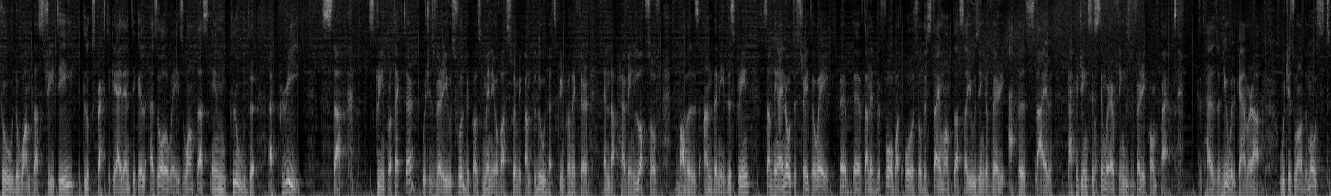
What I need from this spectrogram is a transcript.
to the OnePlus 3T. It looks practically identical. As always, OnePlus include a pre stuck screen protector, which is very useful because many of us, when we come to do that screen protector, end up having lots of bubbles underneath the screen. Something I noticed straight away, uh, they've done it before, but also this time OnePlus are using a very Apple style packaging system where everything is very compact. It has a dual camera, which is one of the most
